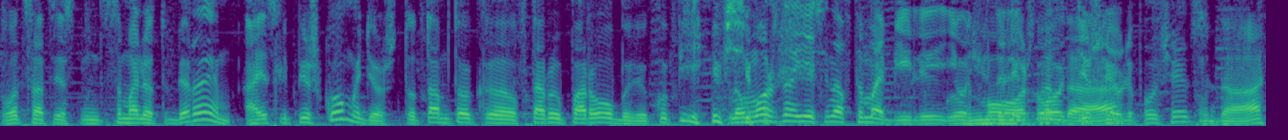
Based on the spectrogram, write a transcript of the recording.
Вот, соответственно, самолет убираем, а если пешком идешь, то там только вторую пару обуви купи и все. Ну, можно, если на автомобиле, и не очень Можно, далеко, да. дешевле получается. Да.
